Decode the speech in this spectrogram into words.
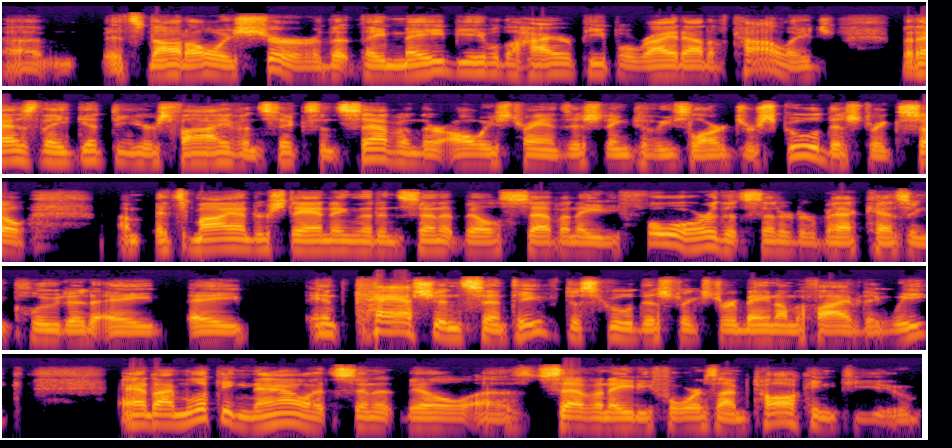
um, it's not always sure that they may be able to hire people right out of college, but as they get to years five and six and seven, they're always transitioning to these larger school districts. So um, it's my understanding that in Senate Bill 784 that Senator Beck has included a a in cash incentive to school districts to remain on the five day week. And I'm looking now at Senate Bill uh, 784 as I'm talking to you.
